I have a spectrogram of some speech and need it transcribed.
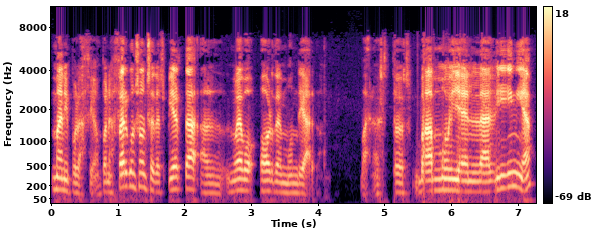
manipulación. Pone Ferguson se despierta al nuevo orden mundial. Bueno, esto va muy en la línea.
